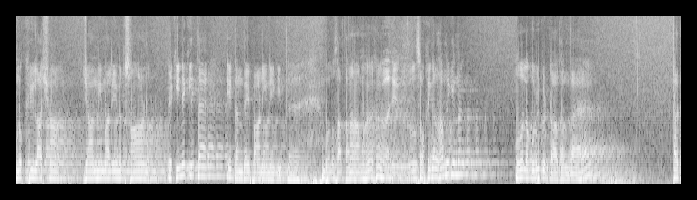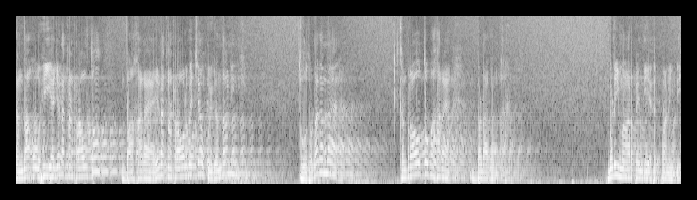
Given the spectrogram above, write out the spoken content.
ਮਨੁੱਖੀ ਲਾਸ਼ਾਂ ਜਾਨੀ ਮਾਲੀ ਨੁਕਸਾਨ ਇਹ ਕਿਹਨੇ ਕੀਤਾ? ਇਹ ਗੰਦੇ ਪਾਣੀ ਨੇ ਕੀਤਾ। ਬੋਲੋ ਸਤਨਾਮ। ਵਾਹਿਗੁਰੂ। ਸੌਖੀ ਗੱਲ ਸਮਝ ਗਈ ਨਾ? ਉਦੋਂ ਲੱਗੂ ਵੀ ਕਿੱਡਾ ਗੰਦਾ ਹੈ। ਪਰ ਗੰਦਾ ਉਹੀ ਹੈ ਜਿਹੜਾ ਕੰਟਰੋਲ ਤੋਂ ਬਾਹਰ ਹੈ, ਜਿਹੜਾ ਕੰਟਰੋਲ ਵਿੱਚ ਹੈ, ਉਹ ਕੋਈ ਗੰਦਾ ਨਹੀਂ। ਉਹ ਥੋੜਾ ਗੰਦਾ ਹੈ। ਕੰਟਰੋਲ ਤੋਂ ਬਾਹਰ ਹੈ, ਬੜਾ ਗੰਦਾ ਹੈ। ਬੜੀ ਮਾਰ ਪੈਂਦੀ ਹੈ ਫਿਰ ਪਾਣੀ ਦੀ।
